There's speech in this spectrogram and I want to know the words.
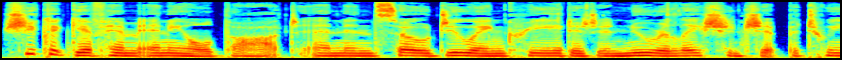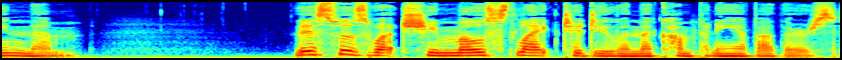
She could give him any old thought, and in so doing created a new relationship between them. This was what she most liked to do in the company of others.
